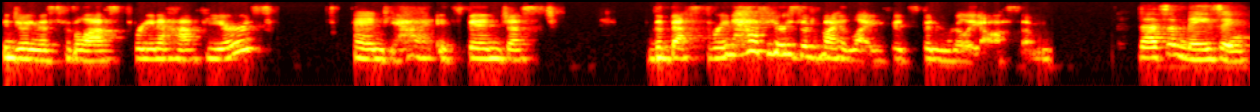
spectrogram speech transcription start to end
been doing this for the last three and a half years. And yeah, it's been just the best three and a half years of my life. It's been really awesome. That's amazing.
